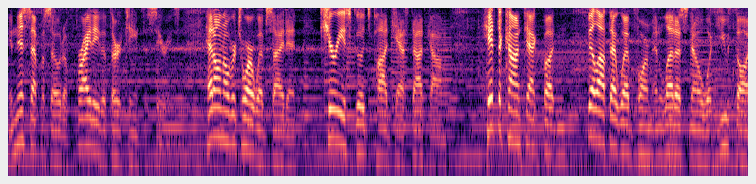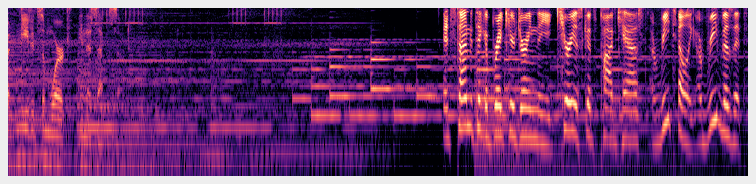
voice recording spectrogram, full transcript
in this episode of Friday the 13th, the series. Head on over to our website at curiousgoodspodcast.com, hit the contact button, fill out that web form, and let us know what you thought needed some work in this episode. It's time to take a break here during the Curious Goods podcast, a retelling, a revisit,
